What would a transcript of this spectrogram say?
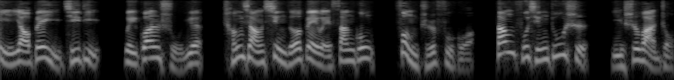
引药杯以击地。为官属曰：“丞相幸得备位三公，奉职复国，当服行都市，以示万众。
